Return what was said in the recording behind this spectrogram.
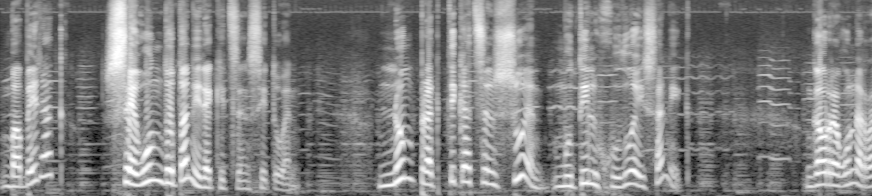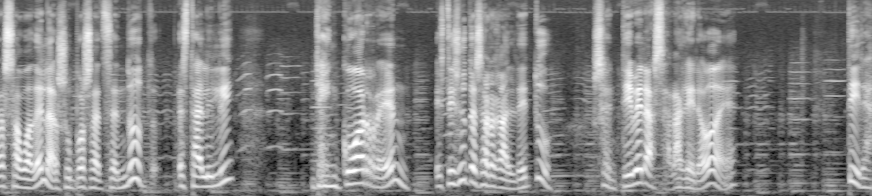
Baberak segundotan irekitzen zituen. Non praktikatzen zuen mutil judua izanik. Gaur egun errazagoa dela, suposatzen dut. Ez da, Lili? Jainko arren, ez dizut ezar galdetu. Sentibera zara gero, eh? Tira,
